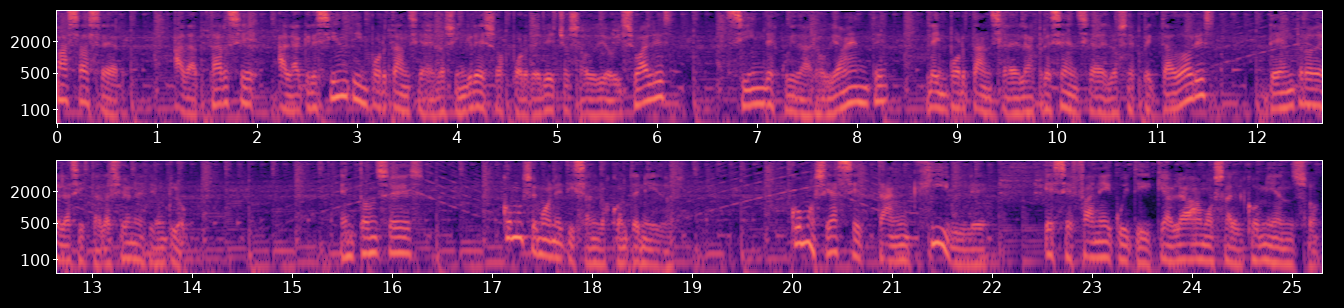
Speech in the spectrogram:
pasa a ser adaptarse a la creciente importancia de los ingresos por derechos audiovisuales sin descuidar obviamente la importancia de la presencia de los espectadores dentro de las instalaciones de un club. Entonces, ¿cómo se monetizan los contenidos? ¿Cómo se hace tangible ese fan equity que hablábamos al comienzo?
